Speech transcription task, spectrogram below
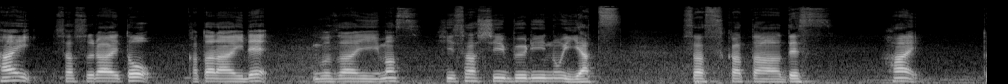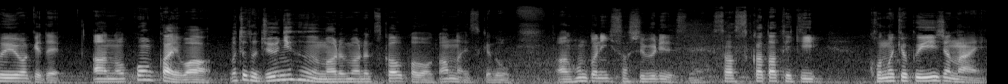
はいさすらいと語らいでございます。久しぶりのやつさす方です。はい。というわけであの今回はちょっと12分丸々使うかわかんないですけどあの本当に久しぶりですね。さす方的この曲いいじゃない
